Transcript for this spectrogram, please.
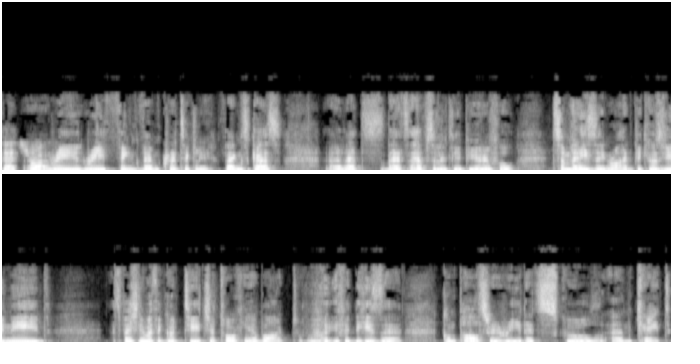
That's right. re- rethink them critically. Thanks, Gus. Uh, that's that's absolutely beautiful. It's amazing, right? Because you need, especially with a good teacher, talking about if it is a compulsory read at school, um, Kate.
